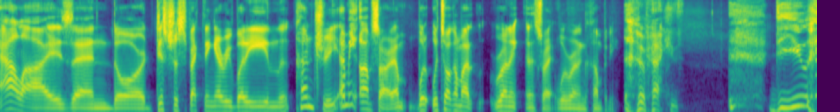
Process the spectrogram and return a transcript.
allies and or disrespecting everybody in the country. I mean, I'm sorry, I'm we're, we're talking about running. That's right, we're running a company. right. Do you?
